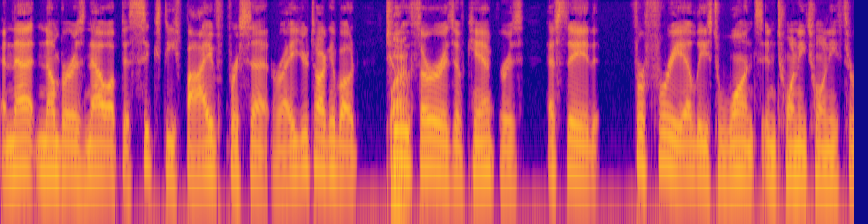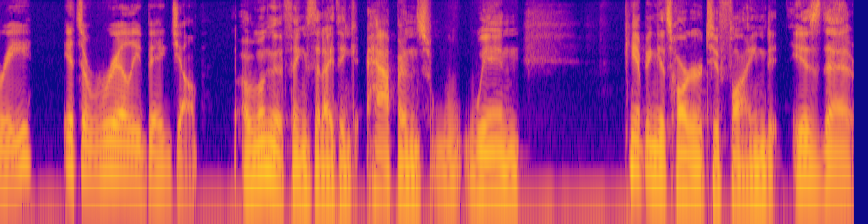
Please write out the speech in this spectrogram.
And that number is now up to 65%, right? You're talking about two wow. thirds of campers have stayed for free at least once in 2023. It's a really big jump. One of the things that I think happens when camping gets harder to find is that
